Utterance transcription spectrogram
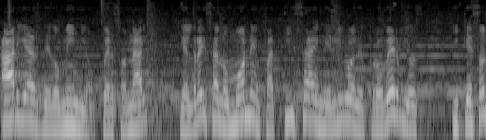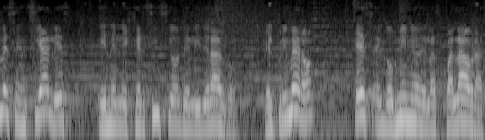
áreas de dominio personal que el rey Salomón enfatiza en el libro de Proverbios y que son esenciales en el ejercicio de liderazgo. El primero es el dominio de las palabras,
